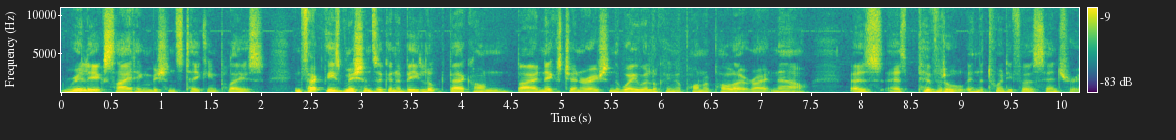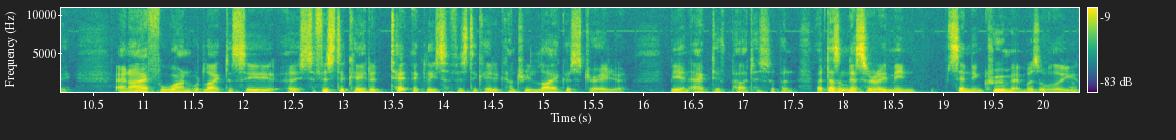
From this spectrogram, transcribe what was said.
really exciting missions taking place. In fact, these missions are going to be looked back on by a next generation the way we're looking upon Apollo right now, as, as pivotal in the 21st century. And I, for one, would like to see a sophisticated, technically sophisticated country like Australia be an active participant. That doesn't necessarily mean sending crew members, although you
